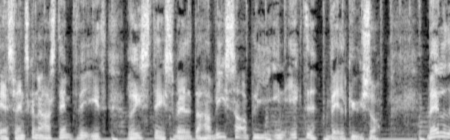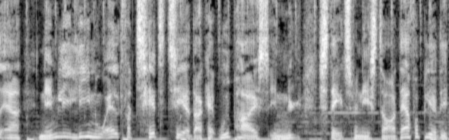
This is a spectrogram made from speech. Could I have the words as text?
Ja, svenskerne har stemt ved et rigsdagsvalg, der har vist sig at blive en ægte valggyser. Valget er nemlig lige nu alt for tæt til, at der kan udpeges en ny statsminister, og derfor bliver det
